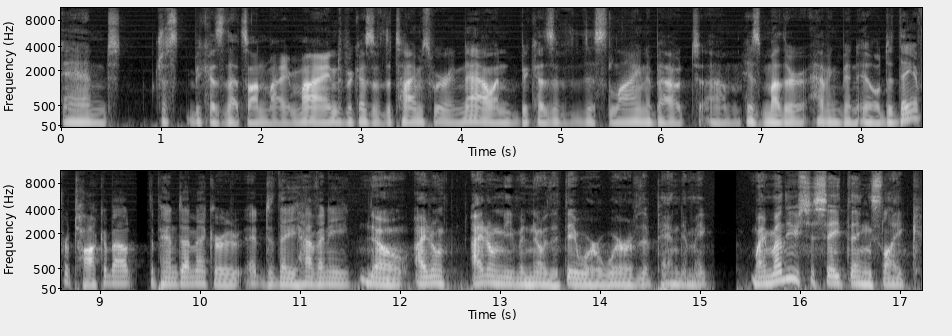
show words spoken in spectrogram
And just because that's on my mind, because of the times we're in now, and because of this line about um, his mother having been ill, did they ever talk about the pandemic, or uh, did they have any? No, I don't. I don't even know that they were aware of the pandemic. My mother used to say things like,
